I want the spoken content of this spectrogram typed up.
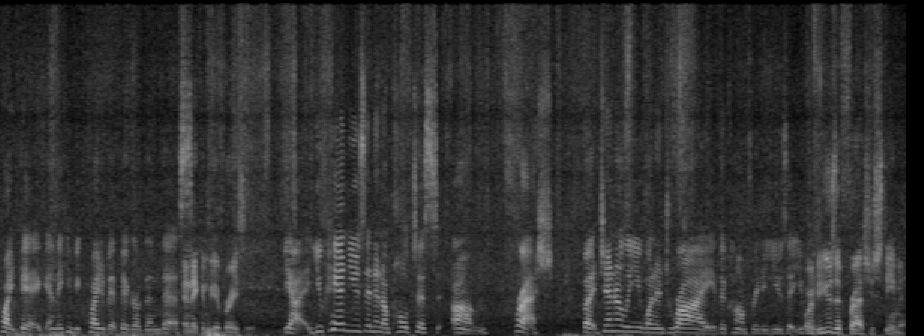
quite big and they can be quite a bit bigger than this. And they can be abrasive. Yeah, you can use it in a poultice um, fresh, but generally you want to dry the comfrey to use it. You or if you use it fresh, you steam it.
